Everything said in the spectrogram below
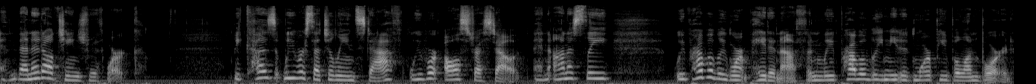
And then it all changed with work. Because we were such a lean staff, we were all stressed out. And honestly, we probably weren't paid enough and we probably needed more people on board.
